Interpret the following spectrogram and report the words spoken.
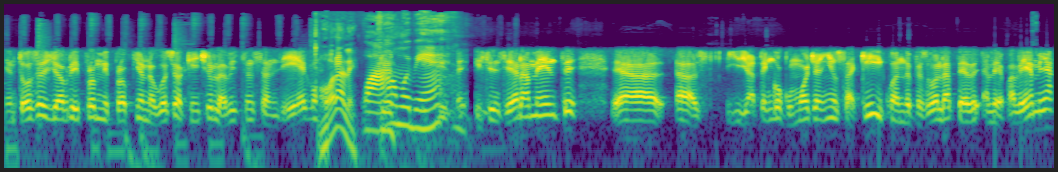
entonces yo abrí por mi propio negocio aquí en Chula Vista, en San Diego. Órale. Wow, muy bien. Y sinceramente, y ya tengo como ocho años aquí y cuando empezó la, la pandemia,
